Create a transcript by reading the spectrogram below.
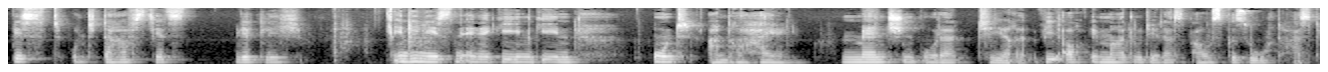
bist und darfst jetzt wirklich in die nächsten Energien gehen und andere heilen. Menschen oder Tiere, wie auch immer du dir das ausgesucht hast.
